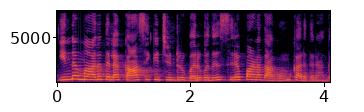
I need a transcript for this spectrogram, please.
இந்த மாதத்தில் காசிக்கு சென்று வருவது சிறப்பானதாகவும் கருதுகிறாங்க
